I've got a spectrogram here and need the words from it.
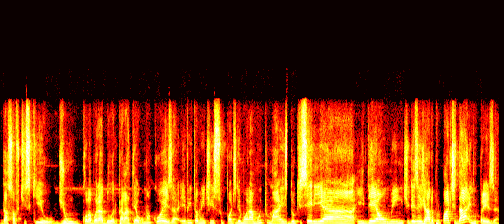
da soft skill de um colaborador para ela ter alguma coisa, eventualmente isso pode demorar muito mais do que seria idealmente desejado por parte da empresa.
